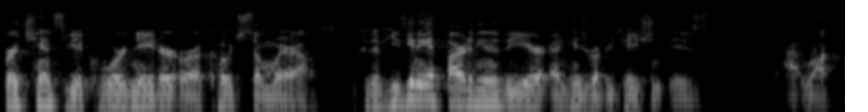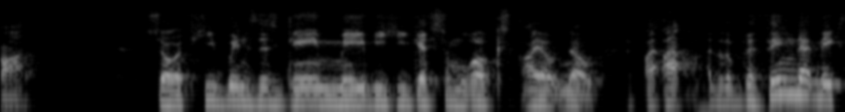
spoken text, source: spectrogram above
for a chance to be a coordinator or a coach somewhere else because if he's going to get fired at the end of the year and his reputation is at rock bottom. So if he wins this game, maybe he gets some looks. I don't know. I, I the, the thing that makes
